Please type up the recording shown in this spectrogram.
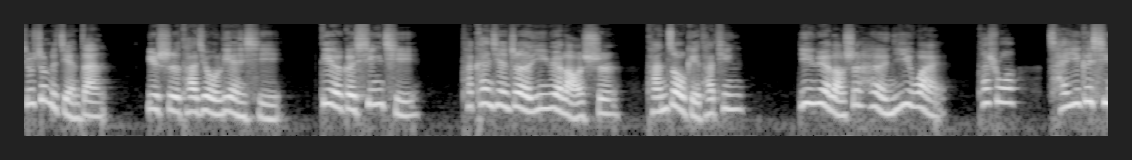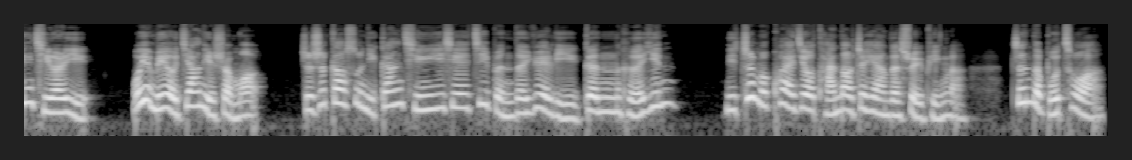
就这么简单。于是他就练习。第二个星期，他看见这音乐老师弹奏给他听，音乐老师很意外，他说：“才一个星期而已，我也没有教你什么，只是告诉你钢琴一些基本的乐理跟和音，你这么快就弹到这样的水平了。”真的不错啊！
